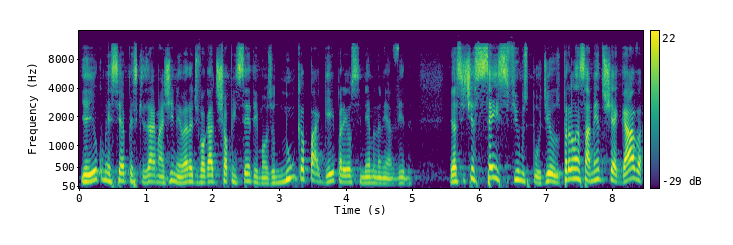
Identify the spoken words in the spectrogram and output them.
e aí eu comecei a pesquisar, imagina, eu era advogado de shopping center, irmãos, eu nunca paguei para ir ao cinema na minha vida. Eu assistia seis filmes por dia, o pré-lançamento chegava,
